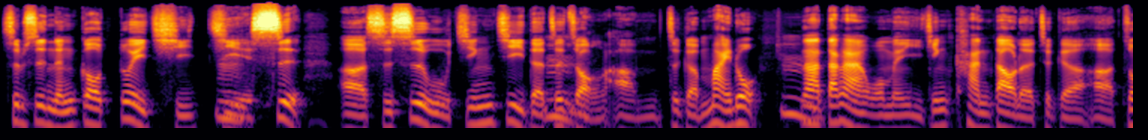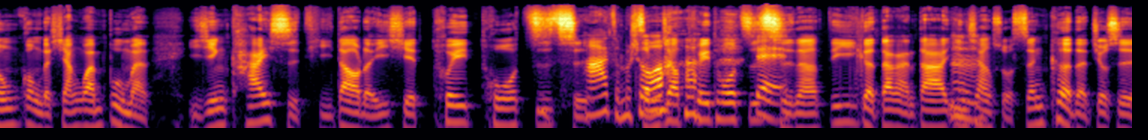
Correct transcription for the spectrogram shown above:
是不是能够对其解释？呃，“十四五”经济的这种嗯、呃、这个脉络，嗯、那当然我们已经看到了这个呃中共的相关部门已经开始提到了一些推脱支持啊？怎么说？什么叫推脱支持呢？第一个，当然大家印象所深刻的就是、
